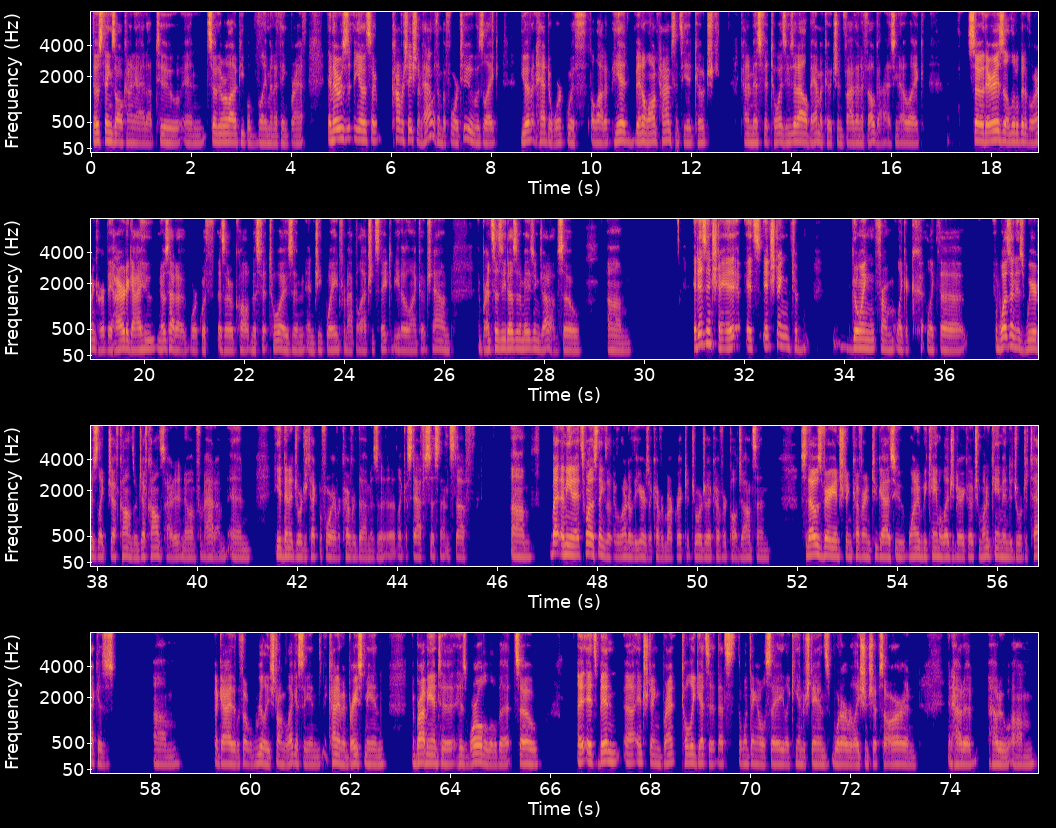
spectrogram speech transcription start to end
those things all kind of add up too. And so there were a lot of people blaming i think brent. And there was you know it's a conversation i've had with him before too was like you haven't had to work with a lot of he had been a long time since he had coached kind of misfit toys. He was at alabama coaching five nfl guys you know like so there is a little bit of a learning curve. They hired a guy who knows how to work with, as I would call it, misfit toys, and and Geep Wade from Appalachian State to be the line coach now. And, and Brent says he does an amazing job. So, um, it is interesting. It, it's interesting to going from like a like the it wasn't as weird as like Geoff Collins when Geoff Collins hired. I didn't know him from Adam, and he had been at Georgia Tech before I ever covered them as a like a staff assistant and stuff. Um, but I mean, it's one of those things I've learned over the years. I covered Mark Richt at Georgia, I covered Paul Johnson. So that was very interesting covering two guys who one who became a legendary coach and one who came into Georgia Tech as um, a guy with a really strong legacy and kind of embraced me and and brought me into his world a little bit. So it, has been uh, interesting. Brent totally gets it. That's the one thing I will say. Like he understands what our relationships are and and how to how to um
